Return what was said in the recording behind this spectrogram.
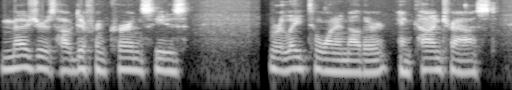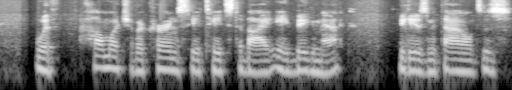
measures how different currencies relate to one another and contrast with how much of a currency it takes to buy a Big Mac because McDonald's is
